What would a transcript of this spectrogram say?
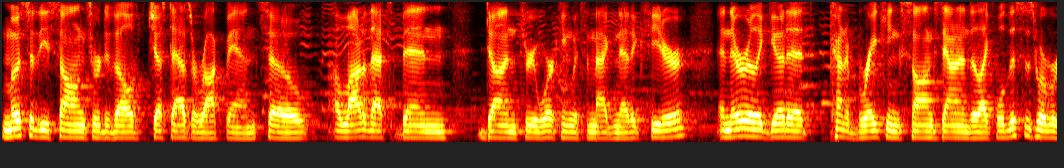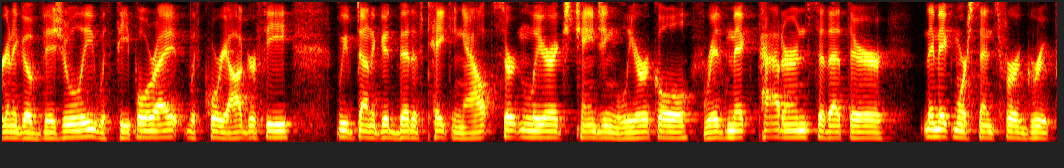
Most of these songs were developed just as a rock band. So a lot of that's been done through working with the Magnetic Theater. And they're really good at kind of breaking songs down into like, well, this is where we're going to go visually with people, right? With choreography. We've done a good bit of taking out certain lyrics, changing lyrical rhythmic patterns so that they're they make more sense for a group,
